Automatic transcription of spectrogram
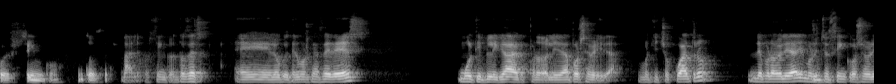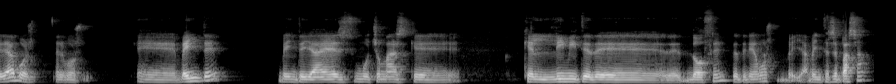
Pues 5, entonces. Vale, pues 5. Entonces, eh, lo que tenemos que hacer es multiplicar probabilidad por severidad. Hemos dicho 4 de probabilidad y hemos dicho 5 de severidad, pues tenemos eh, 20. 20 ya es mucho más que, que el límite de, de 12 que teníamos, ya 20 se pasa.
